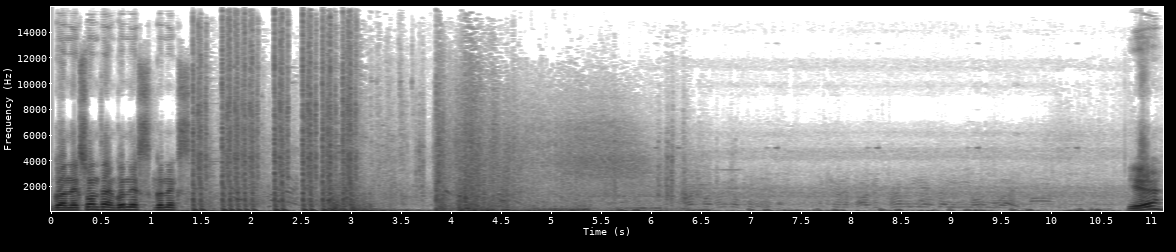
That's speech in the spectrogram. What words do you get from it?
Go on, next one time. Go next. Go next. Yeah.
